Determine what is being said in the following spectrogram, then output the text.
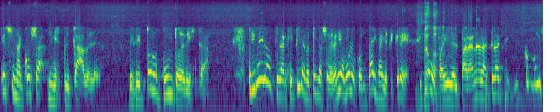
es una cosa inexplicable, desde todo punto de vista. Primero, que la Argentina no tenga soberanía, vos lo contás y nadie te cree. Si como país del Paraná al Atlántico, como, es,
